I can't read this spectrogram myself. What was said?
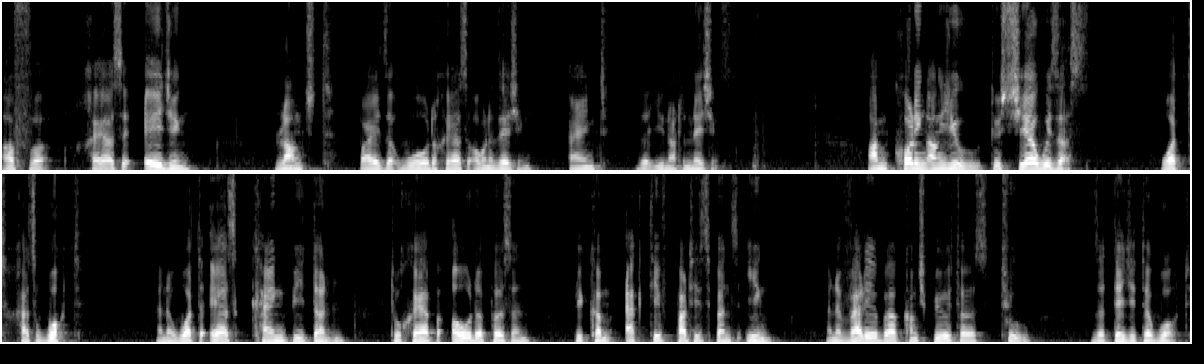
of healthy aging launched by the World Health Organization and the United Nations. I'm calling on you to share with us what has worked and what else can be done to help older persons become active participants in and valuable contributors to the digital world.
